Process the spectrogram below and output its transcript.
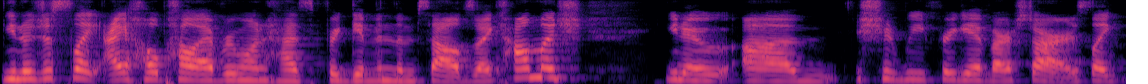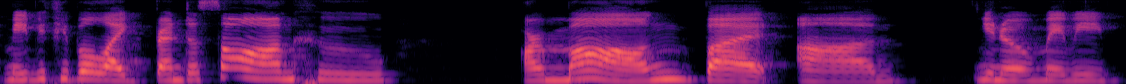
you know, just like I hope how everyone has forgiven themselves, like how much, you know, um, should we forgive our stars? Like maybe people like Brenda Song who are Hmong, but um, you know, maybe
